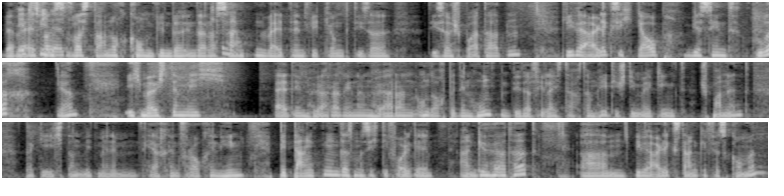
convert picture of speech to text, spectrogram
Das, wer weiß, was, was da noch kommt in der, in der genau. rasanten genau. Weiterentwicklung dieser, dieser Sportarten. Liebe Alex, ich glaube, wir sind durch. Ja, ich möchte mich bei den Hörerinnen und Hörern und auch bei den Hunden, die da vielleicht gedacht haben, hey, die Stimme klingt spannend, da gehe ich dann mit meinem Herrchen, Frauchen hin, bedanken, dass man sich die Folge angehört hat. Ähm, liebe Alex, danke fürs Kommen.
